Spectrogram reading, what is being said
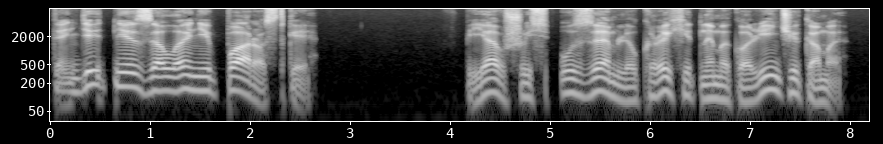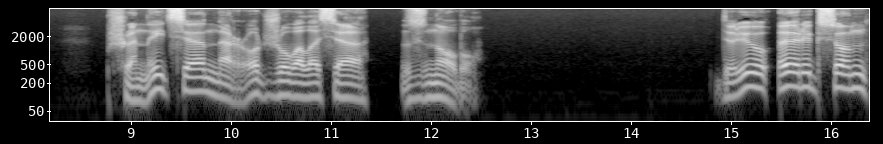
тендітні зелені паростки. Вп'явшись у землю крихітними корінчиками, пшениця народжувалася знову. Дрю Еріксон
